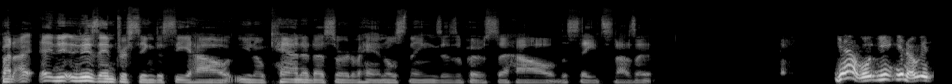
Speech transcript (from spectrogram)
but I, it, is interesting to see how you know Canada sort of handles things as opposed to how the states does it. Yeah, well, you, you know, it's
